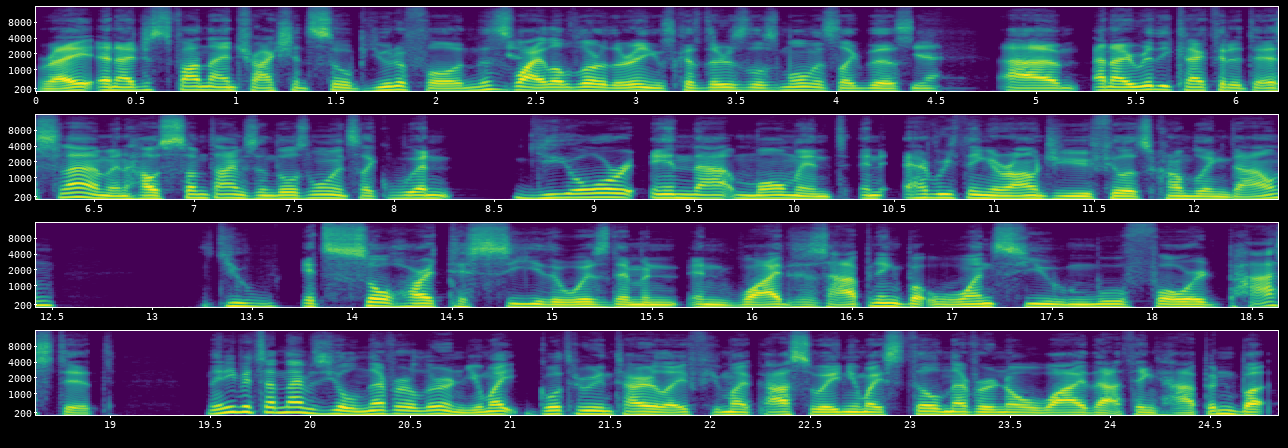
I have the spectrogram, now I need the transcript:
Right. And I just found that interaction so beautiful. And this is why I love Lord of the Rings because there's those moments like this. Yeah. Um, and I really connected it to Islam and how sometimes in those moments, like when you're in that moment and everything around you, you feel is crumbling down, you it's so hard to see the wisdom and, and why this is happening. But once you move forward past it then even sometimes you'll never learn. You might go through your entire life you might pass away and you might still never know why that thing happened. But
